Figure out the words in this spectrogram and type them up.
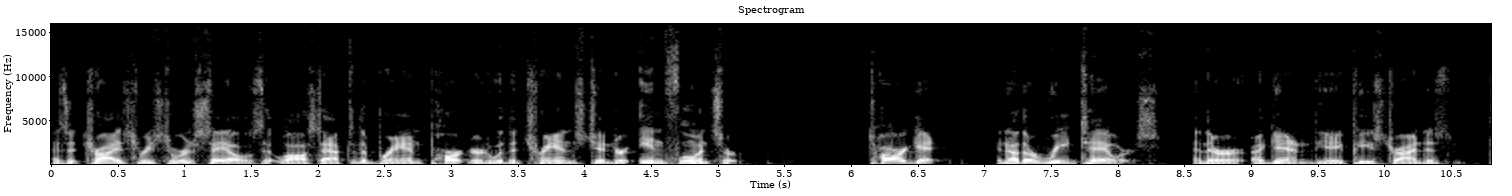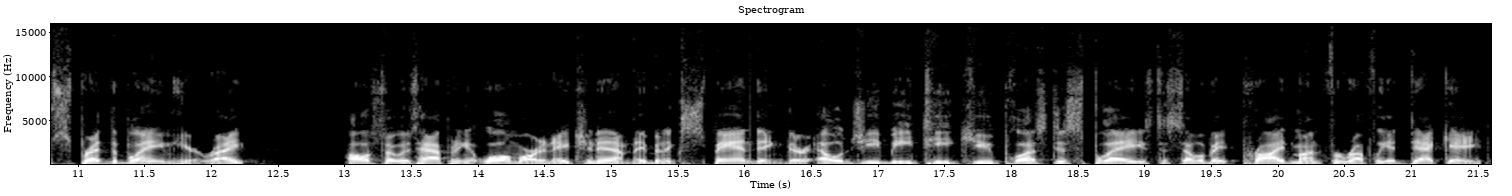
as it tries to restore sales it lost after the brand partnered with a transgender influencer. Target and other retailers, and they're, again, the AP is trying to spread the blame here, right? Also is happening at Walmart and H&M. They've been expanding their LGBTQ plus displays to celebrate Pride Month for roughly a decade.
